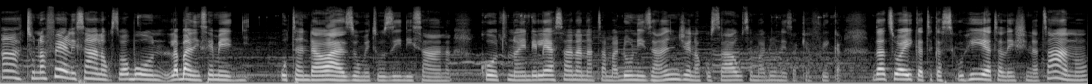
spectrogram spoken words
Ah, tunafeli sana kwa sababu labda niseme utandawazi umetuzidi sana kwao, tunaendelea sana na tamaduni za nje na kusahau tamaduni za Kiafrika. That's why katika siku hii ya tarehe 25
